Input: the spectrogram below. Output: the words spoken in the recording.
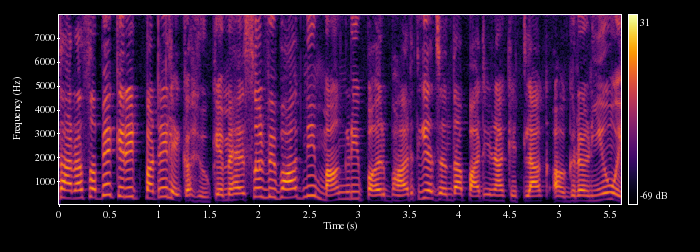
ધારાસભ્ય કિરીટ પટેલે કહ્યું કે મહેસૂલ વિભાગની માંગણી પર ભારતીય જનતા પાર્ટીના કેટલાક અગ્રણીઓએ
